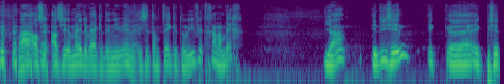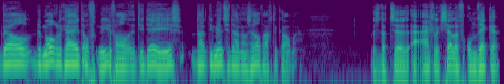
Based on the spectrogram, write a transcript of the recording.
maar als, als je een medewerker er niet in is het dan take it to leave it? Ga dan weg. Ja, in die zin. Ik, uh, ik bezit wel de mogelijkheid, of in ieder geval het idee is, dat die mensen daar dan zelf achter komen. Dus dat ze eigenlijk zelf ontdekken,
